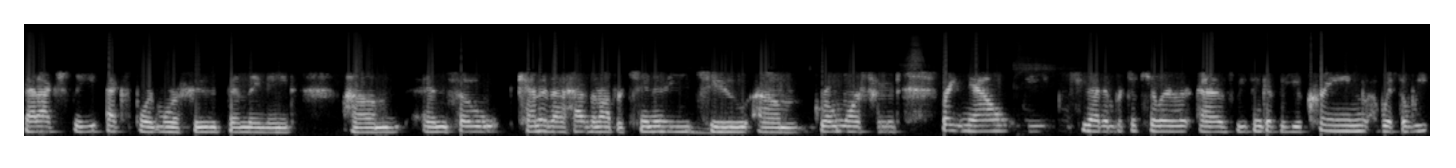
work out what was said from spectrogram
that actually export more food than they need. Um, and so Canada has an opportunity to um, grow more food. Right now, we see that in particular as we think of the Ukraine with the wheat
